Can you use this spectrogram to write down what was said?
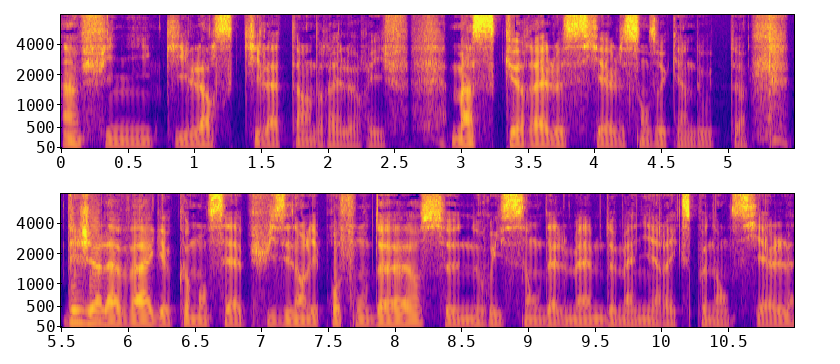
infini, qui, lorsqu'il atteindrait le riff, masquerait le ciel sans aucun doute. Déjà la vague commençait à puiser dans les profondeurs, se nourrissant d'elle-même de manière exponentielle,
